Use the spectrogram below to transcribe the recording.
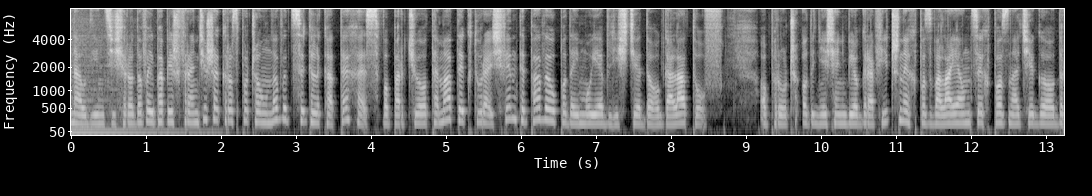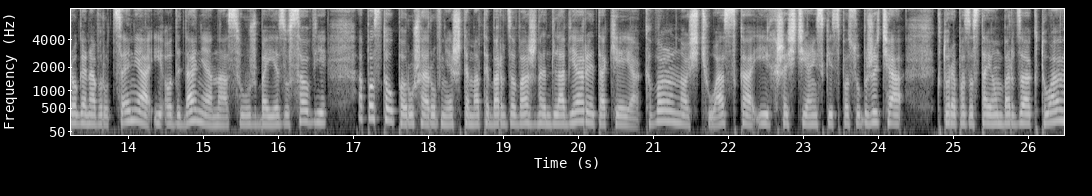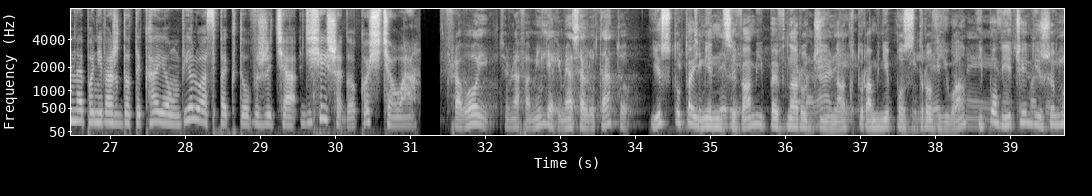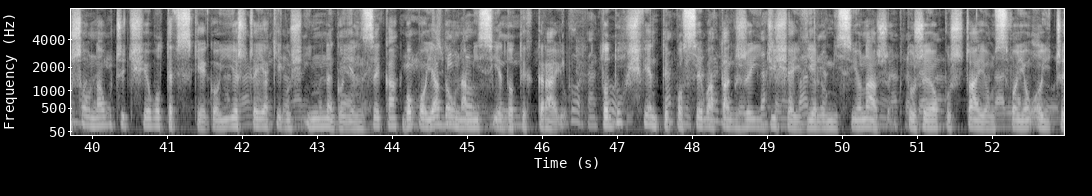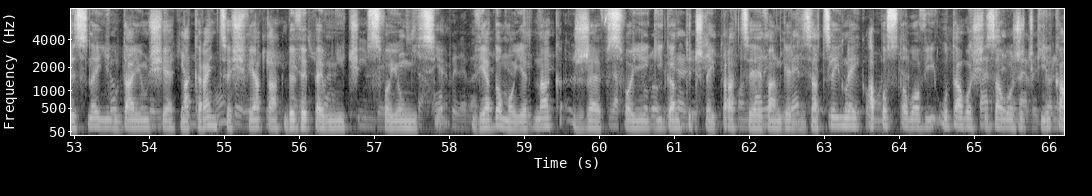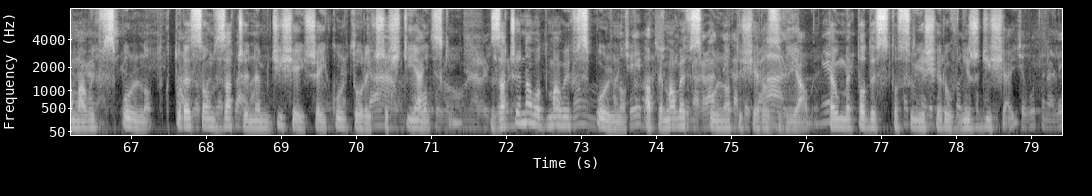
Na audiencji środowej papież Franciszek rozpoczął nowy cykl kateches w oparciu o tematy, które święty Paweł podejmuje w liście do Galatów. Oprócz odniesień biograficznych pozwalających poznać jego drogę nawrócenia i oddania na służbę Jezusowi, apostoł porusza również tematy bardzo ważne dla wiary, takie jak wolność, łaska i chrześcijański sposób życia, które pozostają bardzo aktualne, ponieważ dotykają wielu aspektów życia dzisiejszego Kościoła. Fra voi c'è una famiglia che mi ha salutato jest tutaj między wami pewna rodzina, która mnie pozdrowiła i powiedzieli, że muszą nauczyć się łotewskiego i jeszcze jakiegoś innego języka, bo pojadą na misję do tych krajów. To Duch Święty posyła także i dzisiaj wielu misjonarzy, którzy opuszczają swoją ojczyznę i udają się na krańce świata, by wypełnić swoją misję. Wiadomo jednak, że w swojej gigantycznej pracy ewangelizacyjnej apostoł Udało się założyć kilka małych wspólnot, które są zaczynem dzisiejszej kultury chrześcijańskiej. Zaczynał od małych wspólnot, a te małe wspólnoty się rozwijały. Tę metodę stosuje się również dzisiaj.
